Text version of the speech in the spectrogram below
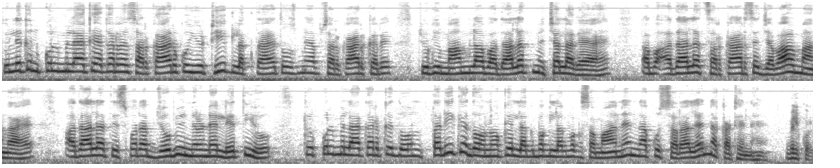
तो लेकिन कुल मिला के अगर सरकार को ये ठीक लगता है तो उसमें अब सरकार करे, क्योंकि मामला अब अदालत में चला गया है। अब अदालत सरकार से जवाब मांगा है। अदालत इस पर अब जो भी निर्णय लेती हो तो कुल मिलाकर के दोनों, तरीके दोनों के लगभग लगभग समान है, ना कुछ सरल है, ना कठिन है। बिल्कुल।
